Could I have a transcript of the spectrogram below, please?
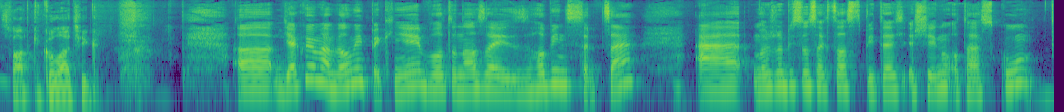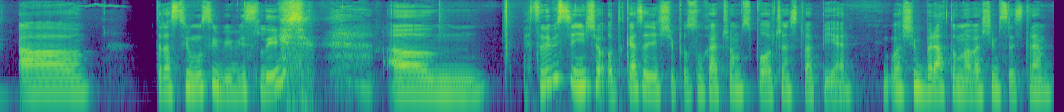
Sladký koláčik. Uh, ďakujem vám veľmi pekne, bolo to naozaj z hlbín srdca a možno by som sa chcela spýtať ešte jednu otázku. Uh, teraz si musím vymyslieť. Um, chceli by ste niečo odkázať ešte poslucháčom spoločenstva Pierre? Vašim bratom a vašim sestram?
